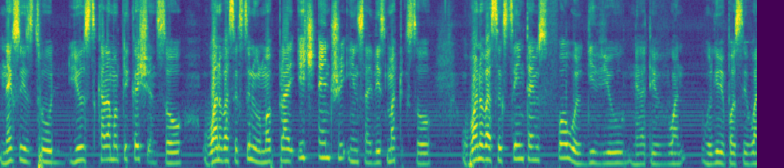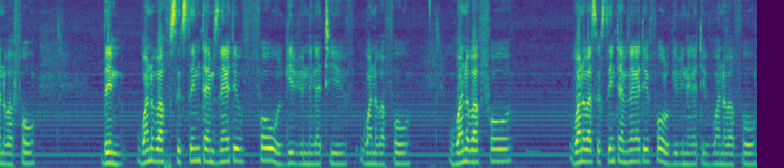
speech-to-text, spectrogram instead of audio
next is to use scalar multiplication. So 1 over 16 will multiply each entry inside this matrix. So 1 over 16 times 4 will give you negative 1 will give you positive 1 over 4 then 1 over 16 times negative 4 will give you negative 1 over 4 1 over 4 1 over 16 times negative 4 will give you negative 1 over 4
